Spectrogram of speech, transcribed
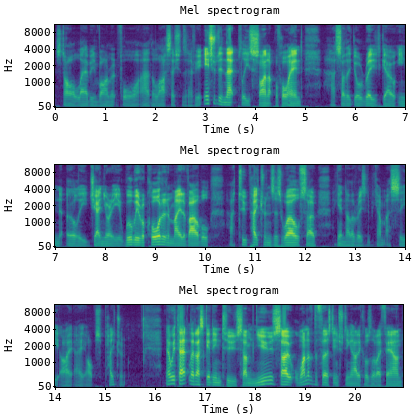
style lab environment for uh, the last sessions. If you're interested in that, please sign up beforehand. Uh, so that you're ready to go in early January. It will be recorded and made available uh, to patrons as well. So, again, another reason to become a CIA Ops patron. Now, with that, let us get into some news. So, one of the first interesting articles that I found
